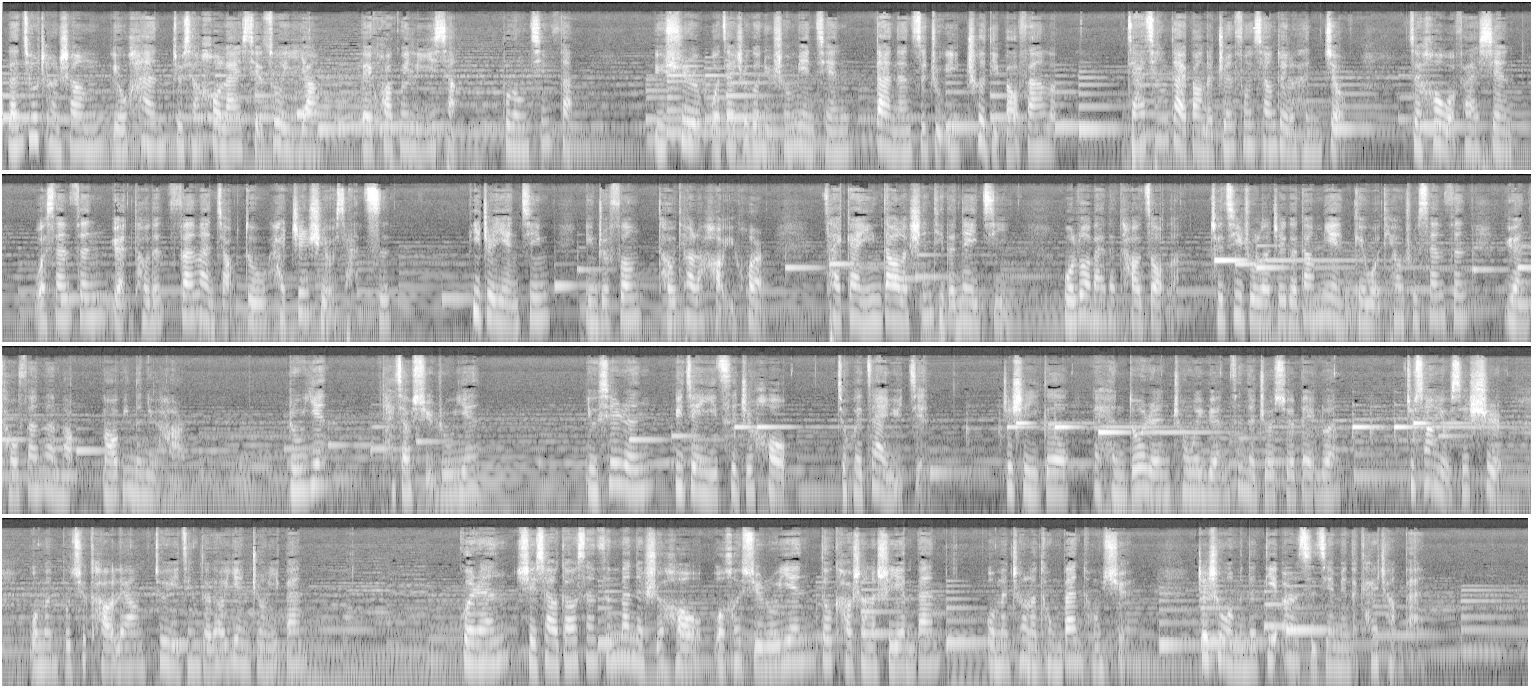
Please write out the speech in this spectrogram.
篮球场上流汗就像后来写作一样，被划归理想，不容侵犯。于是我在这个女生面前，大男子主义彻底爆发了，夹枪带棒的针锋相对了很久。最后我发现，我三分远投的翻腕角度还真是有瑕疵。闭着眼睛，迎着风头跳了好一会儿，才感应到了身体的内急。我落败的逃走了，却记住了这个当面给我跳出三分远投翻腕毛毛病的女孩，如烟，她叫许如烟。有些人遇见一次之后，就会再遇见，这是一个被很多人称为缘分的哲学悖论。就像有些事，我们不去考量就已经得到验证一般。果然，学校高三分班的时候，我和许如烟都考上了实验班，我们成了同班同学。这是我们的第二次见面的开场白。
